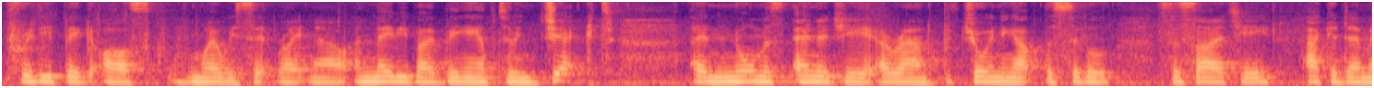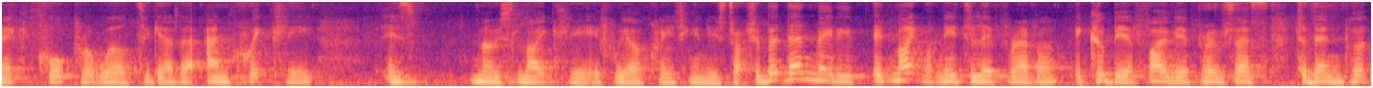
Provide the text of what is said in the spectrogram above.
pretty big ask from where we sit right now. And maybe by being able to inject an enormous energy around joining up the civil society, academic, corporate world together and quickly is most likely if we are creating a new structure. But then maybe it might not need to live forever. It could be a five-year process to then put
